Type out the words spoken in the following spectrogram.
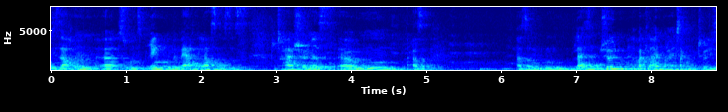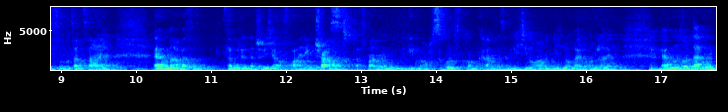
die Sachen äh, zu uns bringen und bewerten lassen. Das ist total schönes, ähm, also, also einen leisen, schönen, aber kleinen Beitrag natürlich zu unseren Zahlen. Ähm, aber es vermittelt natürlich auch vor allen Dingen Trust, dass man eben auch zu uns kommen kann. Wir sind nicht, mhm. nur, nicht nur rein online. Mhm. Ähm, und dann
